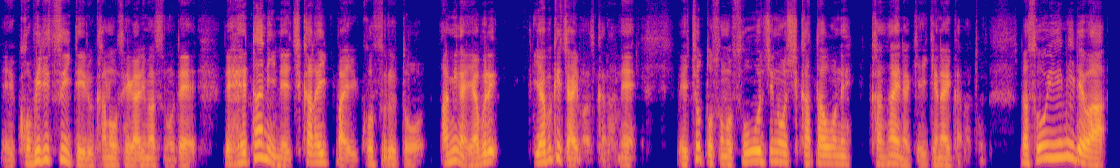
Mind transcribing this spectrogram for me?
え、こびりついている可能性がありますので、で、下手にね、力いっぱいこすると網が破れ、破けちゃいますからね、えちょっとその掃除の仕方をね、考えなきゃいけないかなと。だそういう意味では、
